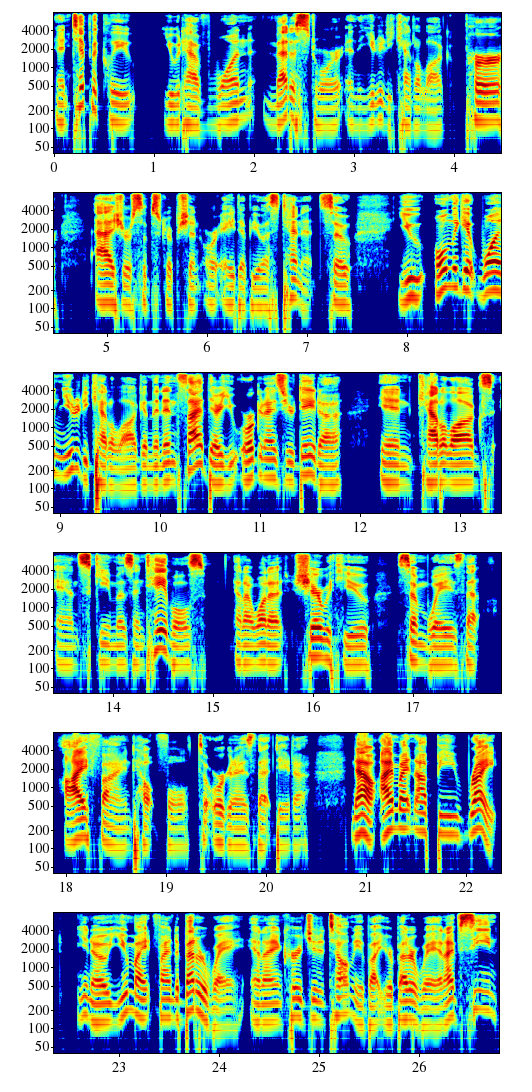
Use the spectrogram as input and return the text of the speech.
And typically, you would have one metastore in the Unity catalog per Azure subscription or AWS tenant. So you only get one Unity catalog, and then inside there, you organize your data in catalogs and schemas and tables. And I want to share with you some ways that I find helpful to organize that data. Now, I might not be right. You know, you might find a better way, and I encourage you to tell me about your better way. And I've seen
